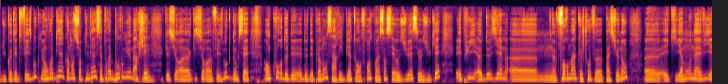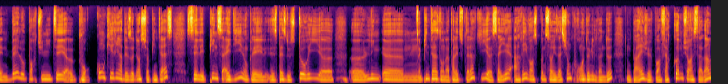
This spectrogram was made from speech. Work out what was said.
du côté de Facebook, mais on voit bien comment sur Pinterest ça pourrait beaucoup mieux marcher mm. que sur que sur Facebook. Donc c'est en cours de, de déploiement, ça arrive bientôt en France. Pour l'instant c'est aux US et aux UK. Et puis deuxième format que je trouve passionnant et qui à mon avis a une belle opportunité pour conquérir des audiences sur Pinterest, c'est les pins ID, donc les, espèces de story euh, euh, euh, Pinterest dont on a parlé tout à l'heure, qui, ça y est, arrivent en sponsorisation courant 2022. Donc pareil, je vais pouvoir faire comme sur Instagram,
